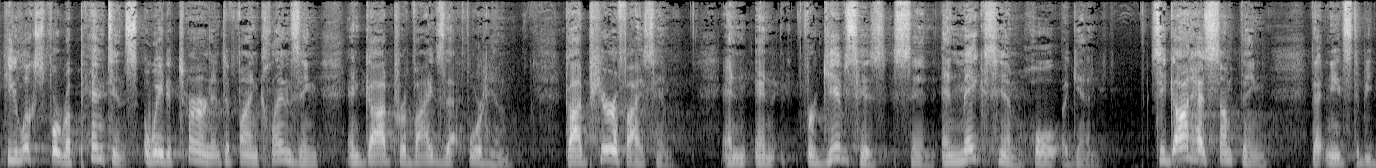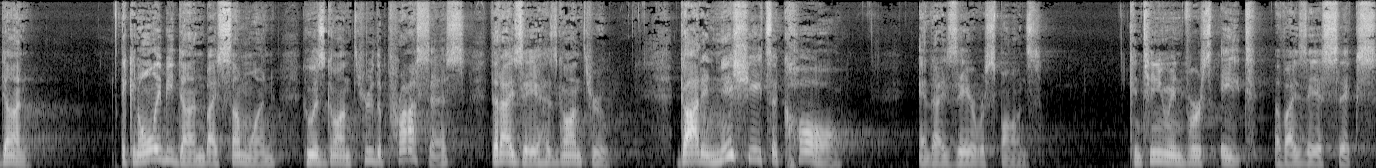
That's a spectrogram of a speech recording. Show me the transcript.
he looks for repentance, a way to turn and to find cleansing, and God provides that for him. God purifies him and, and forgives his sin and makes him whole again. See, God has something that needs to be done. It can only be done by someone who has gone through the process that Isaiah has gone through. God initiates a call, and Isaiah responds. Continuing in verse 8 of Isaiah 6.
